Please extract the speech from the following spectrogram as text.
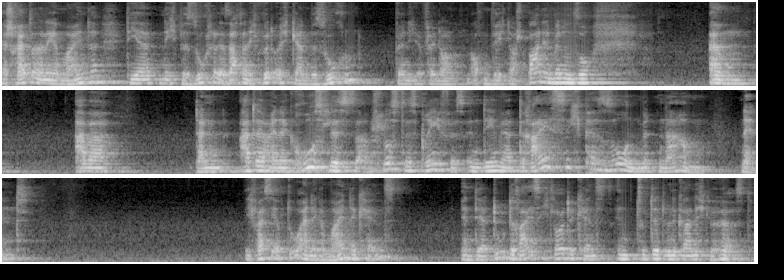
Er schreibt an eine Gemeinde, die er nicht besucht hat. Er sagt dann, ich würde euch gern besuchen, wenn ich vielleicht noch auf dem Weg nach Spanien bin und so. Ähm, aber dann hat er eine Grußliste am Schluss des Briefes, in dem er 30 Personen mit Namen nennt. Ich weiß nicht, ob du eine Gemeinde kennst, in der du 30 Leute kennst, in, zu der du gar nicht gehörst.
